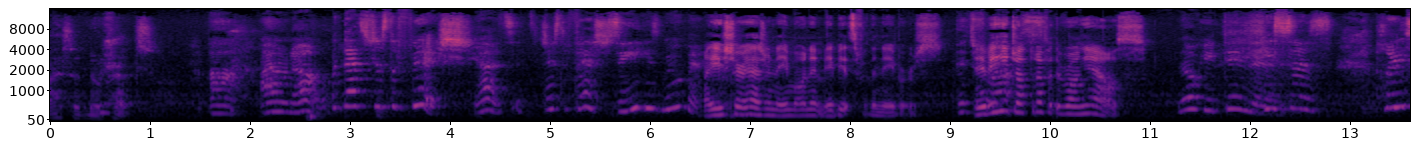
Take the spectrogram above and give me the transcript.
I said no pets. Uh, I don't know. But that's just a fish. Yeah, it's, it's just a fish. See, he's moving. Are you sure it has your name on it? Maybe it's for the neighbors. It's Maybe for he dropped it off at the wrong house. No, he didn't. He says, "Please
